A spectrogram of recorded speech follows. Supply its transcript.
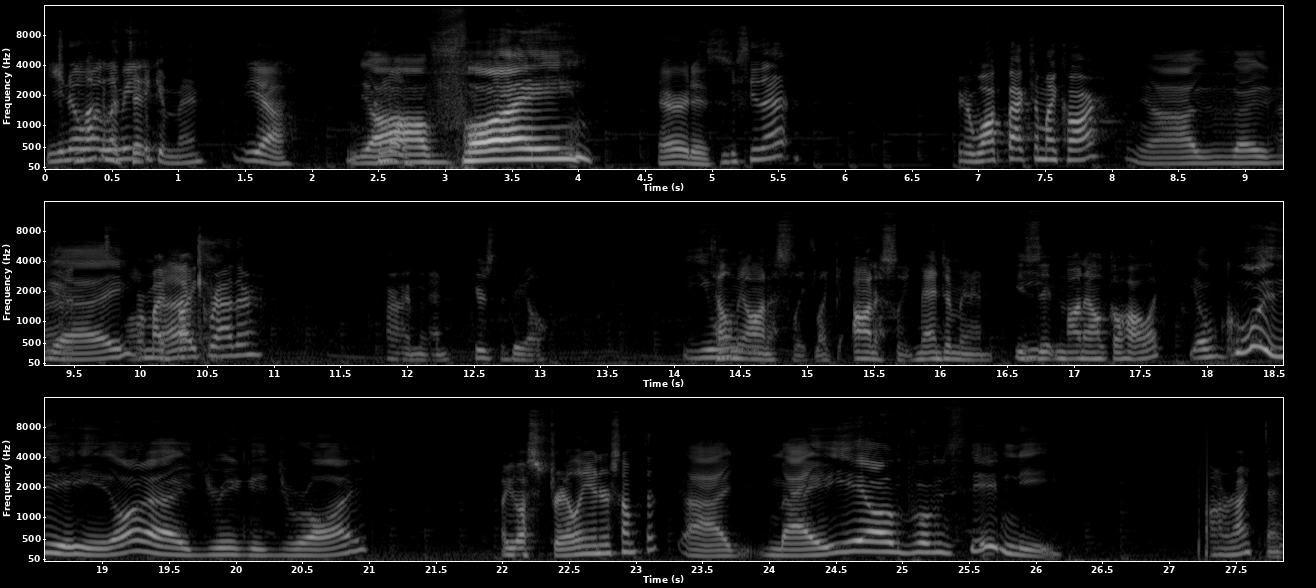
You know I'm what? not Let me. take it, man. Yeah. Yeah, fine. There it is. You see that? Here, walk back to my car Yeah, okay. or my Back. bike, rather. All right, man. Here's the deal. You Tell me honestly, like honestly, man to man, is Ye- it non-alcoholic? Of course it is. I don't drink and drive. Are you Australian or something? Uh, maybe yeah, I'm from Sydney. All right then.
